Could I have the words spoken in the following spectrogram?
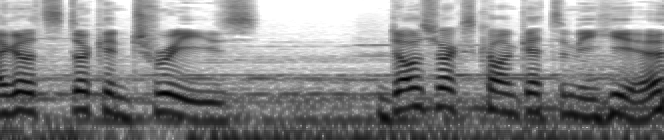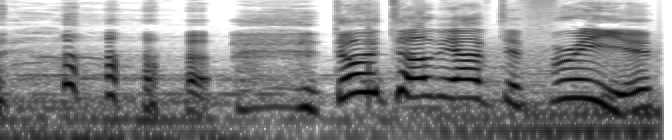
I got stuck in trees. Indominus Rex can't get to me here. Don't tell me I have to free you.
